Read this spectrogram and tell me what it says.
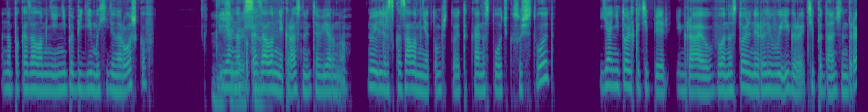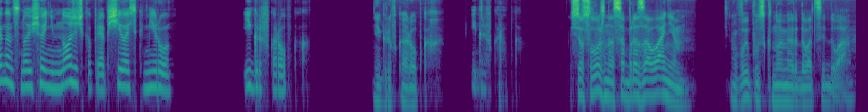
Она показала мне непобедимых единорожков. И она Нифига себе. показала мне красную таверну. Ну или рассказала мне о том, что такая настолочка существует. Я не только теперь играю в настольные ролевые игры типа Dungeons Dragons, но еще и немножечко приобщилась к миру игр в коробках. Игры в коробках. Игры в коробках. Все сложно с образованием. Выпуск номер 22.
